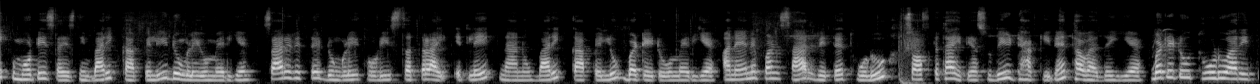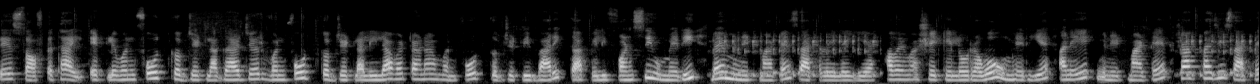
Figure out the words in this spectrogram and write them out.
એક મોટી સાઈઝની બારીક કાપેલી ડુંગળી ઉમેરીએ. સારી રીતે ડુંગળી થોડી સતળાઈ એટલે એક નાનું બારીક કાપેલું બટેટું ઉમેરીએ અને એને પણ સારી રીતે થોડું સોફ્ટ થાય ત્યાં સુધી ઢાંકીને થવા દઈએ. બટેટું થોડું આ રીતે સોફ્ટ થાય એટલે વન ફોર્થ કપ જેટલા ગાજર વન ફોર્થ કપ જેટલા લીલા વટાણા વન ફોર્થ કપ જેટલી બારીક કાપેલી ફણસી ઉમેરી બે મિનિટ માટે સાતળી લઈએ. હવે એમાં શેકેલો રવો ઉમેરીએ અને એક મિનિટ માટે શાકભાજી સાથે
